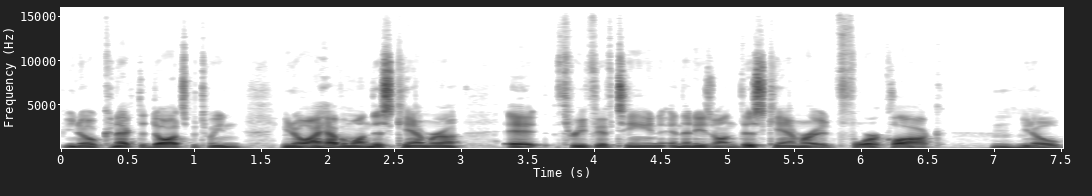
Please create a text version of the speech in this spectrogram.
you know connect the dots between you know Mm-hmm. I have him on this camera at 3:15 and then he's on this camera at four o'clock, Mm-hmm. you know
